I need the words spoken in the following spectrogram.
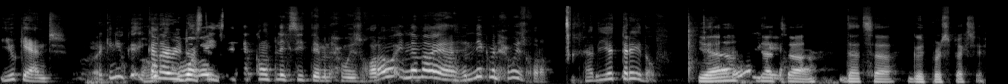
يو كانت ولكن يو كان ريدوس غيزيد ال complexity من حوايج أخرى وإنما غيهنيك من حوايج أخرى. هذه هي ال trade-off Yeah, really that's a that's a good perspective.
